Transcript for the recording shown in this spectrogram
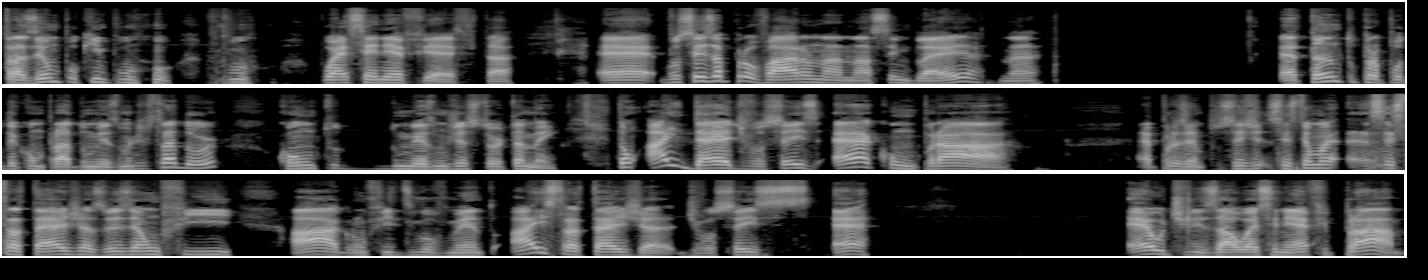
trazer um pouquinho para o SNFF, tá? É, vocês aprovaram na, na, Assembleia, né? É tanto para poder comprar do mesmo administrador, quanto do mesmo gestor também. Então, a ideia de vocês é comprar, é, por exemplo, vocês, vocês têm uma, essa estratégia, às vezes é um FII agro, um FII desenvolvimento. A estratégia de vocês é é utilizar o SNF para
